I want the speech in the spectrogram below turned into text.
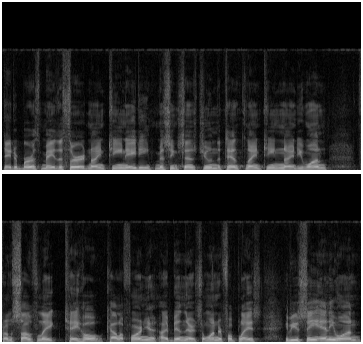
date of birth May the 3rd, 1980, missing since June the 10th, 1991, from South Lake Tahoe, California. I've been there, it's a wonderful place. If you see anyone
